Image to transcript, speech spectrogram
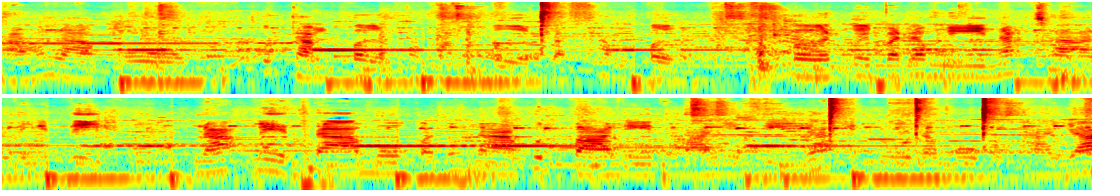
หาลาโภพุทธังเปิดธรรมังเปิดสัทธังเปิด เปิดด้วยบารมีนัชชาลีตินะเมตตาโมกรุณาพุทธปานีทานิติยะอินูนโมพุทธายะ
